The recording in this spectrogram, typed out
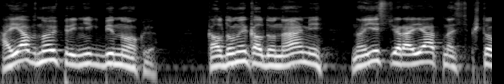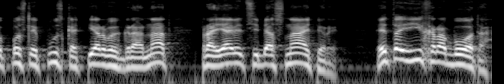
А я вновь приник к биноклю. Колдуны колдунами, но есть вероятность, что после пуска первых гранат проявят себя снайперы. Это их работа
